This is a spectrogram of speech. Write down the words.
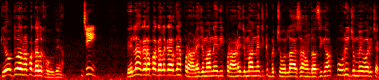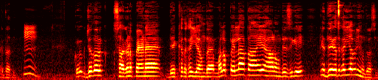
ਕਿ ਉਦੋਂ ਬਾਅਦ ਆਪਾਂ ਗੱਲ ਖੋਲਦੇ ਆ ਜੀ। ਪਹਿਲਾਂ ਅਗਰ ਆਪਾਂ ਗੱਲ ਕਰਦੇ ਆ ਪੁਰਾਣੇ ਜ਼ਮਾਨੇ ਦੀ ਪੁਰਾਣੇ ਜ਼ਮਾਨੇ 'ਚ ਇੱਕ ਵਿਚੋਲਾ ਐਸਾ ਹੁੰਦਾ ਸੀਗਾ ਉਹ ਪੂਰੀ ਜ਼ਿੰਮੇਵਾਰੀ ਚੱਕਦਾ ਸੀ। ਹੂੰ। ਕੋਈ- ਜਦੋਂ ਸਗਣ ਪੈਣਾ ਦੇਖ ਦਿਖਾਈਆ ਹੁੰਦਾ। ਮਤਲਬ ਪਹਿਲਾਂ ਤਾਂ ਇਹ ਹਾਲ ਹੁੰਦੇ ਸੀਗੇ ਕਿ ਦੇਖ ਦਿਖਾਈਆ ਵੀ ਨਹੀਂ ਹੁੰਦਾ ਸੀ।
